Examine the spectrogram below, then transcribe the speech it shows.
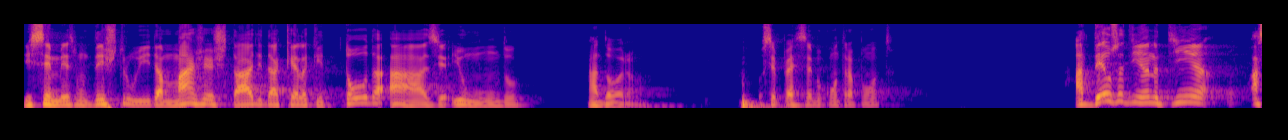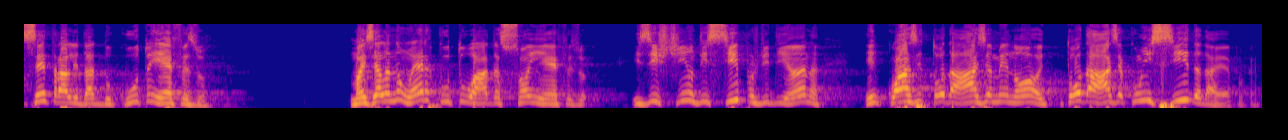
e ser mesmo destruída a majestade daquela que toda a Ásia e o mundo adoram. Você percebe o contraponto? A deusa Diana tinha a centralidade do culto em Éfeso, mas ela não era cultuada só em Éfeso. Existiam discípulos de Diana em quase toda a Ásia Menor, toda a Ásia conhecida da época.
